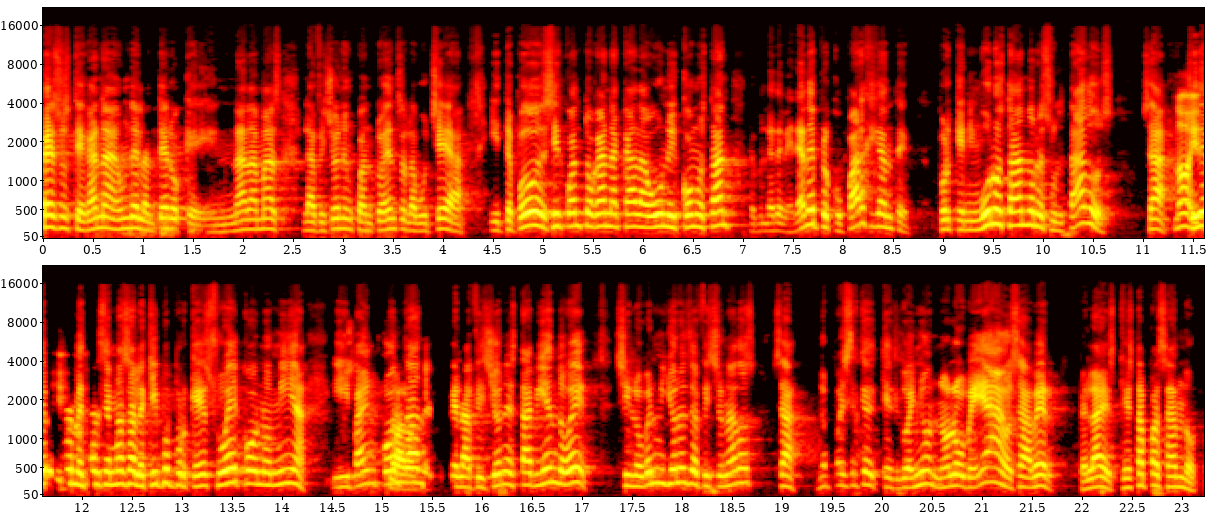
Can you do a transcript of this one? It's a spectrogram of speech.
pesos que gana un delantero que nada más la afición en cuanto entra la buchea, y te puedo decir cuánto gana cada uno y cómo están, le debería de preocupar, gigante, porque ninguno está dando resultados. O sea, No, sí debería meterse más al equipo porque es su economía y va en contra Claro. de lo que la afición está viendo, eh. Si lo ven millones de aficionados, o sea, no puede ser que, que el dueño no lo vea. O sea, a ver, Peláez, ¿qué está pasando?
